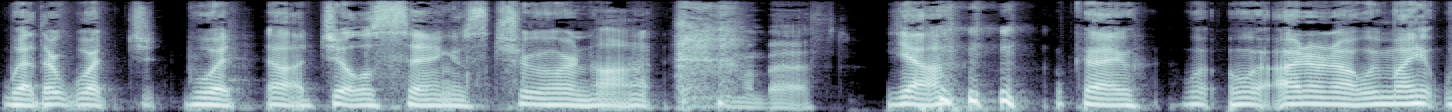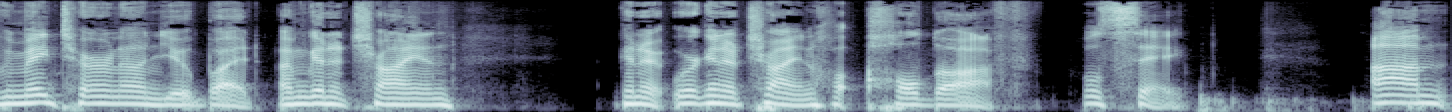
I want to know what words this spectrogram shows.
whether what what uh, Jill is saying is true or not. Do my best. Yeah. okay. I don't know. We might we may turn on you, but I'm gonna try and gonna we're gonna try and hold off. We'll see. Um.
